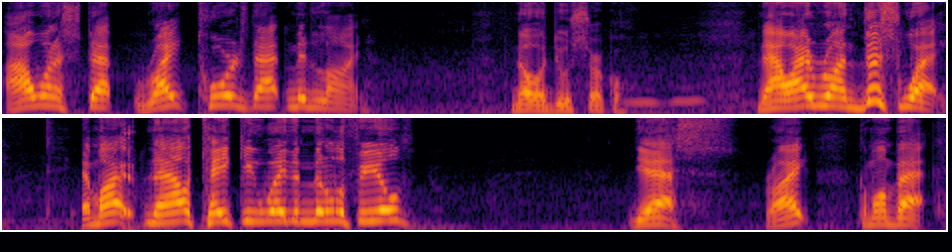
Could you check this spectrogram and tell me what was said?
I want to step right towards that midline. Noah, do a circle. Mm-hmm. Now I run this way. Am I now taking away the middle of the field? Yes, right? Come on back.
